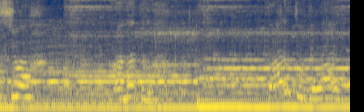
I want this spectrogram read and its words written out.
私はあなたは誰と出会い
